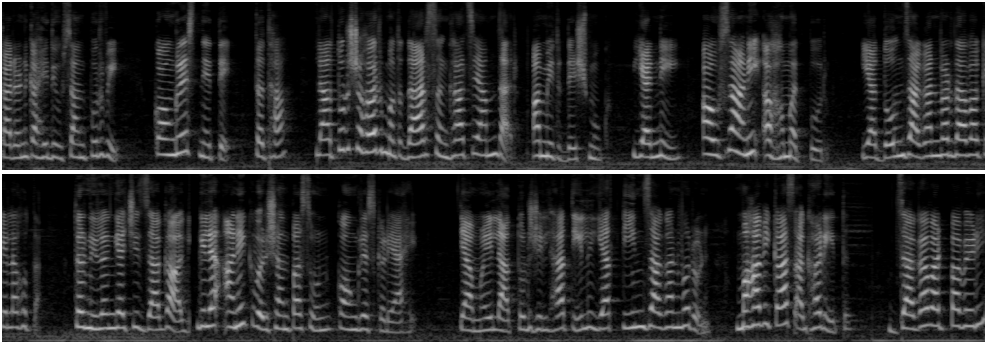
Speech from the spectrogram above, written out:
कारण काही दिवसांपूर्वी काँग्रेस नेते तथा लातूर शहर मतदारसंघाचे आमदार अमित देशमुख यांनी औसा आणि अहमदपूर या दोन जागांवर दावा केला होता. तर निलंग्याची जागा गेल्या अनेक वर्षांपासून काँग्रेसकडे आहे. त्यामुळे लातूर जिल्ह्यातील या तीन जागांवरून महाविकास आघाडीत जागा वाटपावेळी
